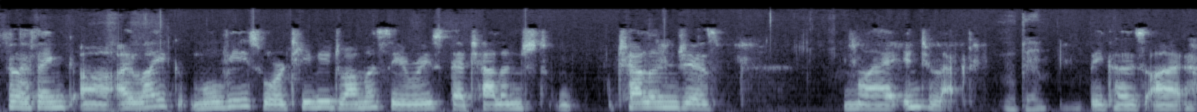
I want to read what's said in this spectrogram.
so I think uh, I like movies or TV drama series that challenged challenges my intellect Okay. because I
